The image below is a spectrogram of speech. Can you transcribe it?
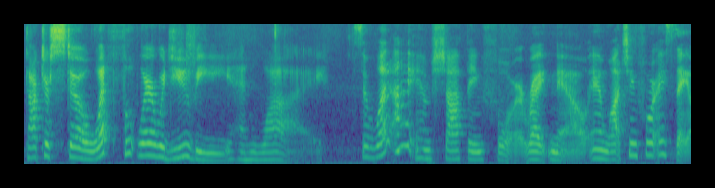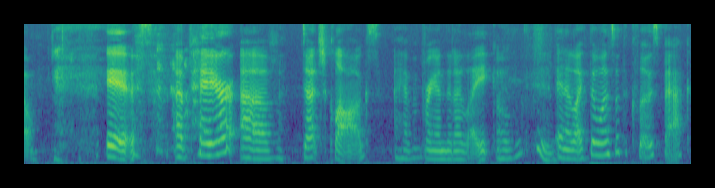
Dr. Stowe, what footwear would you be and why? So, what I am shopping for right now and watching for a sale is a pair of Dutch clogs. I have a brand that I like, Oh, and I like the ones with the closed back.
